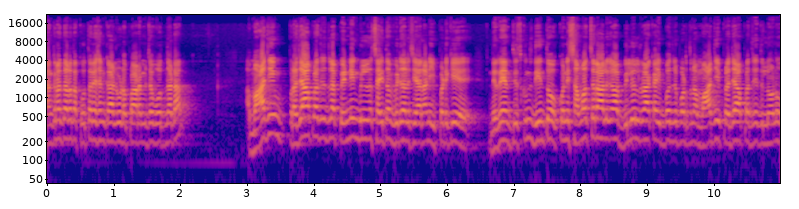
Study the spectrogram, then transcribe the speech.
సంక్రాంతి తర్వాత కొత్త రేషన్ కార్డు కూడా ప్రారంభించబోతుందట. మాజీ ప్రజాప్రతినిధుల పెండింగ్ బిల్లులను సైతం విడుదల చేయాలని ఇప్పటికే నిర్ణయం తీసుకుంది. దీంతో కొన్ని సంవత్సరాలుగా బిల్లులు రాక ఇబ్బందులు పడుతున్న మాజీ ప్రజాప్రతినిధుల్లోనూ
